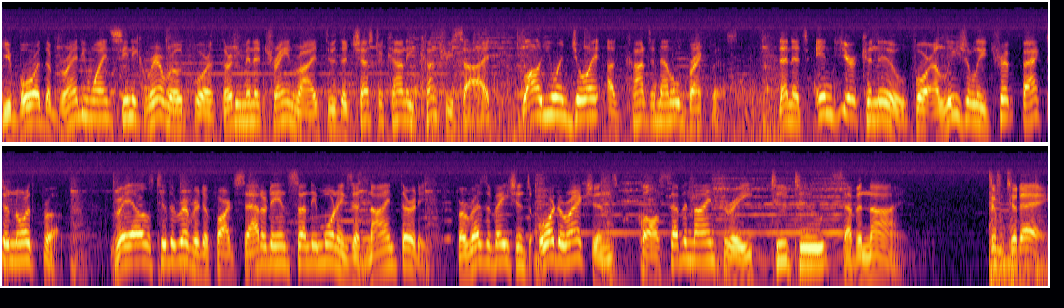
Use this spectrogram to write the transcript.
You board the Brandywine Scenic Railroad for a 30-minute train ride through the Chester County countryside while you enjoy a continental breakfast. Then it's into your canoe for a leisurely trip back to Northbrook. Rails to the River departs Saturday and Sunday mornings at 9.30. For reservations or directions, call 793-2279. Today.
